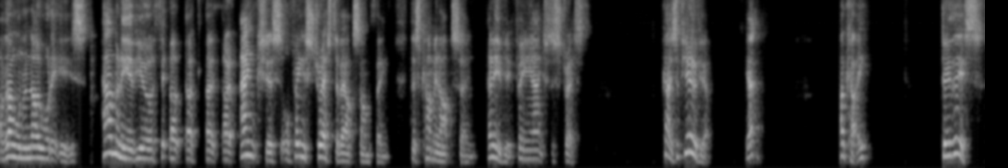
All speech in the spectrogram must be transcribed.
I don't want to know what it is. How many of you are, th- are, are, are, anxious or feeling stressed about something that's coming up soon? Any of you feeling anxious, stressed? There's a few of you. Yeah. Okay. Do this.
